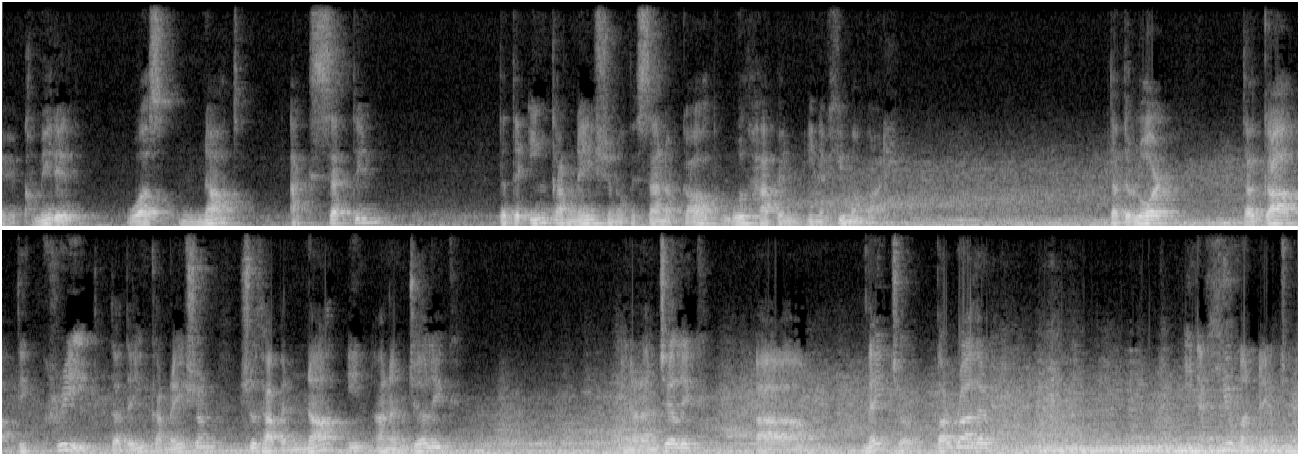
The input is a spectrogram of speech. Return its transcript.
uh, committed was not accepting that the incarnation of the Son of God would happen in a human body. That the Lord, that God decreed that the incarnation should happen not in an angelic, in an angelic um, nature, but rather in a human nature.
